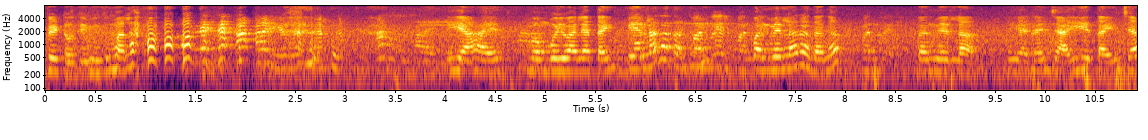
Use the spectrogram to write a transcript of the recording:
भेटवते मी तुम्हाला. या आहेत मुंबईवाल्या ताई. पेरला राहता तुम्ही? पनवेल, पनवेल. पनवेलला राहता पनवेल. पनवेलला. या त्यांच्या आई आहे ताईंच्या.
